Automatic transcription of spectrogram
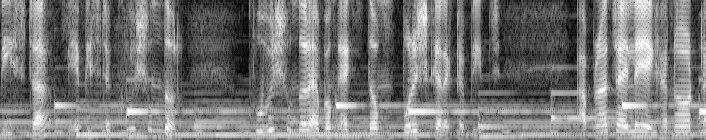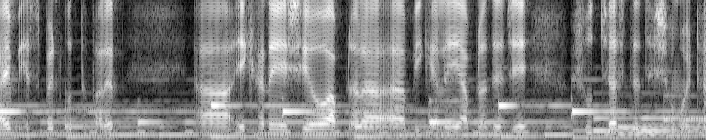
বীজটা এই বীজটা খুবই সুন্দর খুবই সুন্দর এবং একদম পরিষ্কার একটা বীজ আপনারা চাইলে এখানেও টাইম স্পেন্ড করতে পারেন। এখানে এসেও আপনারা বিকেলে আপনাদের যে সূর্যাস্তের যে সময়টা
